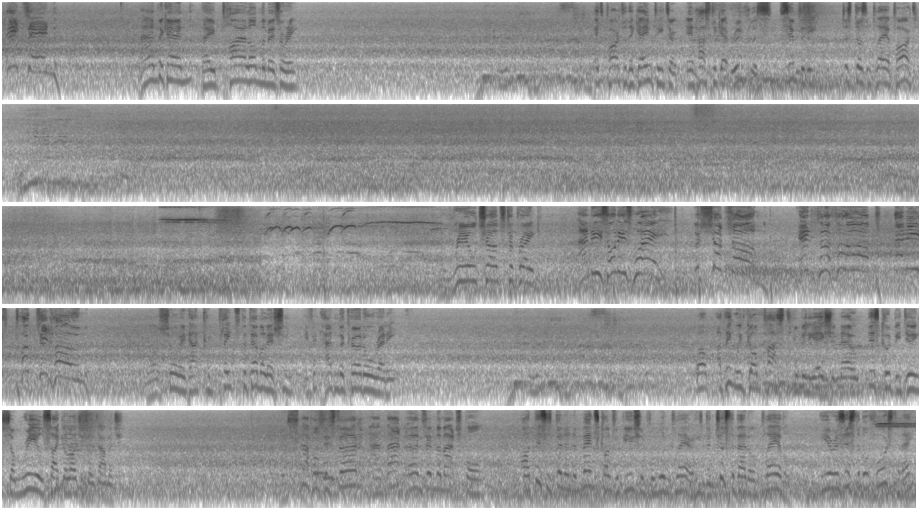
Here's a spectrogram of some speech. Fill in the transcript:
It's in! And again, they pile on the misery. It's part of the game, Peter. It has to get ruthless. Sympathy just doesn't play a part. Chance to break. And he's on his way. The shot's on. In for the follow-up. And he's poked it home. Well, surely that completes the demolition if it hadn't occurred already. Well, I think we've gone past humiliation now. This could be doing some real psychological damage. He snaffles his third, and that earns him the match ball. Oh, this has been an immense contribution from one player. He's been just about unplayable. The irresistible force today.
